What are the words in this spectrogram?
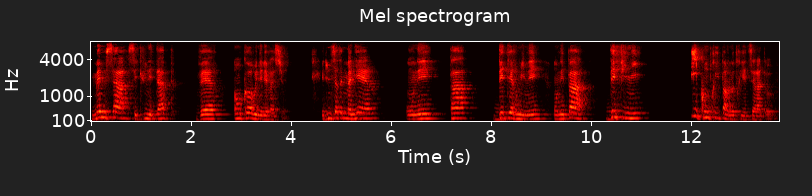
Même ça, c'est qu'une étape vers encore une élévation. Et d'une certaine manière, on n'est pas déterminé, on n'est pas défini, y compris par notre Yetzeratov.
